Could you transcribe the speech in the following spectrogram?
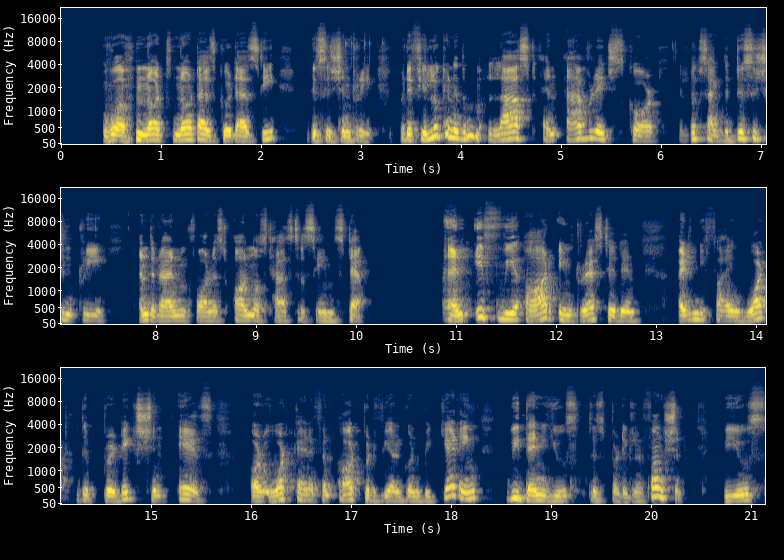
well, not, not as good as the decision tree. But if you look into the last and average score, it looks like the decision tree and the random forest almost has the same step. And if we are interested in identifying what the prediction is or what kind of an output we are going to be getting, we then use this particular function. We use,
